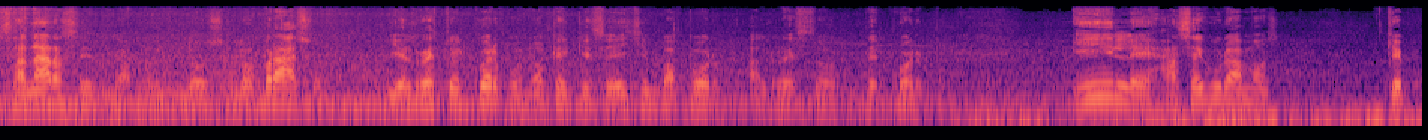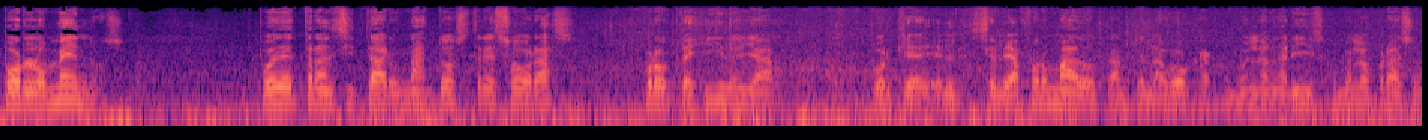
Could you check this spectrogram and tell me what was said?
sanarse, digamos, los, brazos y el resto del cuerpo, ¿no? que, que se echen vapor al resto del cuerpo. Y les aseguramos que por lo menos puede transitar unas 2-3 horas protegido ya, porque se le ha formado tanto en la boca como en la nariz, como en los brazos,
